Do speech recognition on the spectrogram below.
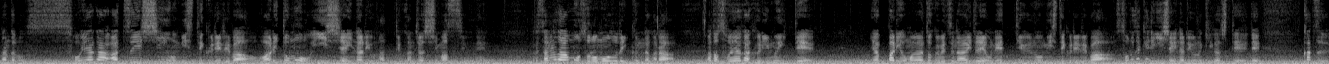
なんだろう、ソヤが熱いシーンを見せてくれれば、割ともういい試合になるよなっていう感じはしますよね。で、真田はもうそのモードで行くんだから、あとはソヤが振り向いて、やっぱりお前は特別な相手だよねっていうのを見せてくれれば、それだけでいい試合になるような気がして、で、かつ、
